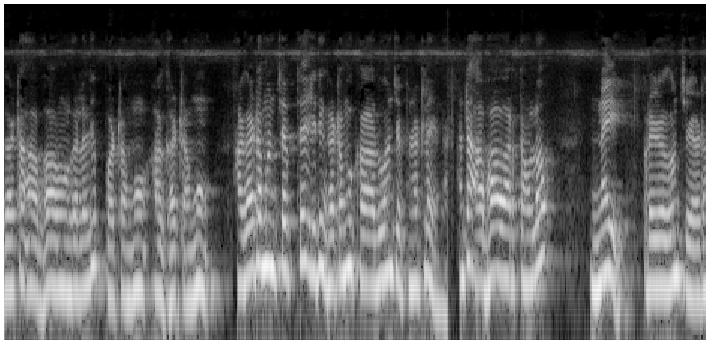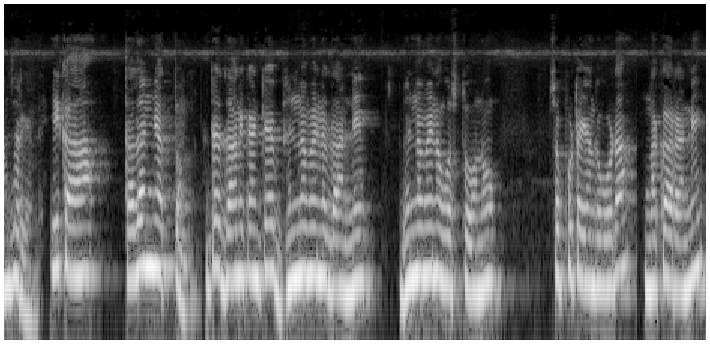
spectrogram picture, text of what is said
ఘట అభావం గలది పటము అఘటము. అఘటం అని చెప్తే ఇది ఘటము కాదు అని చెప్పినట్లయింది. అంటే అభావార్థంలో నై ప్రయోగం చేయడం జరిగింది. ఇక తదన్యత్వం. అంటే దానికంటే భిన్నమైన దాన్ని భిన్నమైన వస్తువును చెప్పుటయందు కూడా నకారాన్ని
